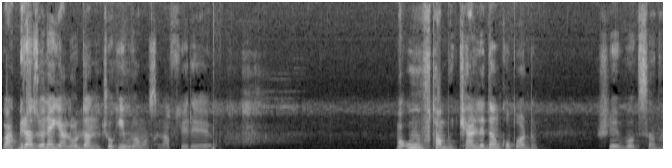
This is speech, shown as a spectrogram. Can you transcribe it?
Bak biraz öne gel. Oradan çok iyi vuramazsın. Aferin. Bak uf tam kelleden kopardım. Şuraya bir baksana.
